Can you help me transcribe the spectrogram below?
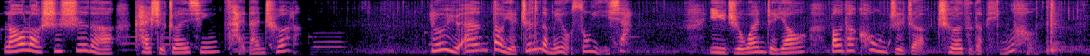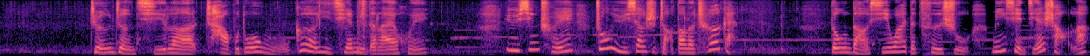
老老实实的开始专心踩单车了。刘雨安倒也真的没有松一下，一直弯着腰帮他控制着车子的平衡。整整骑了差不多五个一千米的来回，玉星锤终于像是找到了车感。东倒西歪的次数明显减少了。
